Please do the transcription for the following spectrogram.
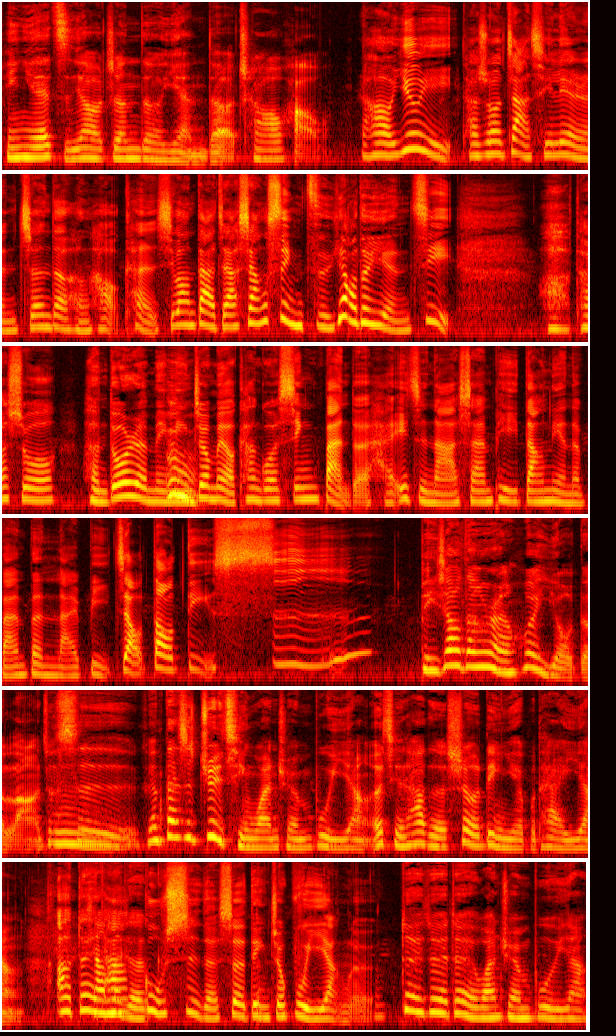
平野紫耀真的演的超好。然后 U 以他说《假期猎人》真的很好看，希望大家相信子耀的演技。啊、他说很多人明明嗯就没有看过新版的，还一直拿山 P 当年的版本来比较，到底是比较当然会有的啦，就是跟、但是剧情完全不一样，而且它的设定也不太一样。啊？对，他像那个故事的设定就不一样了。对对对，完全不一样。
